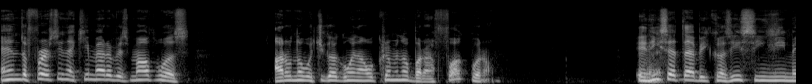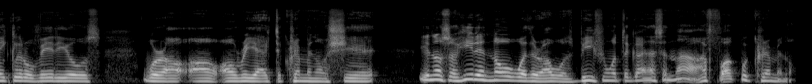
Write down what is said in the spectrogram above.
And the first thing that came out of his mouth was, I don't know what you got going on with Criminal, but I fuck with him. And he said that because he's seen me make little videos where I'll, I'll, I'll react to criminal shit. You know, so he didn't know whether I was beefing with the guy. And I said, nah, I fuck with criminal.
